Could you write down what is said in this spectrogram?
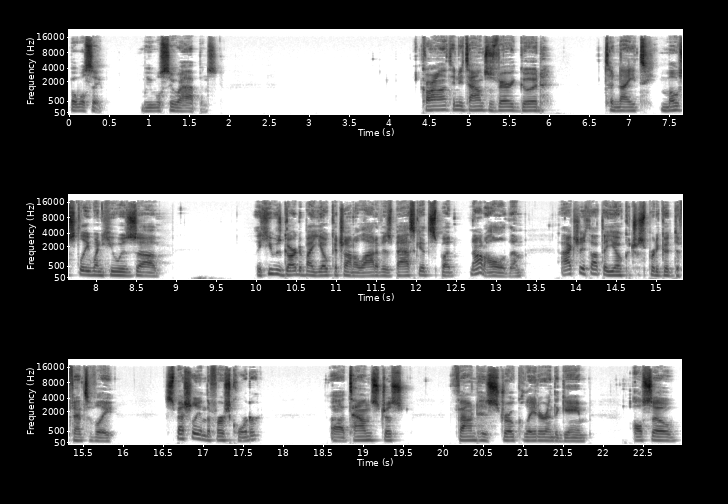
But we'll see. We will see what happens. Karl-Anthony Towns was very good tonight, mostly when he was uh, like he was guarded by Jokic on a lot of his baskets, but not all of them. I actually thought that Jokic was pretty good defensively, especially in the first quarter. Uh, Towns just found his stroke later in the game. Also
